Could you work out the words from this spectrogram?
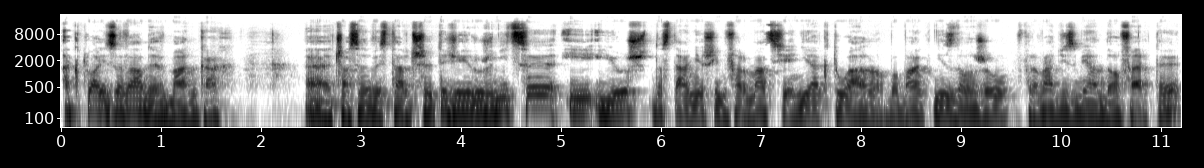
aktualizowane w bankach. E, Czasem wystarczy tydzień różnicy i już dostaniesz informację nieaktualną, bo bank nie zdążył wprowadzić zmian do oferty.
